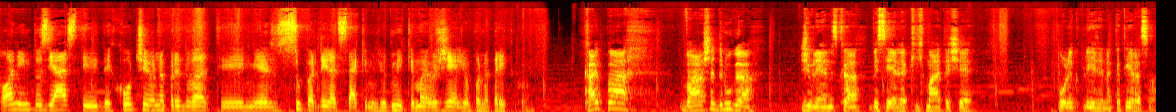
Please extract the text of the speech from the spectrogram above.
oni entuzijasti, da hočejo napredovati in mi je super delati s takimi ljudmi, ki imajo željo po napredku. Kaj pa vaša druga življenjska veselja, ki jih imate še poleg plezanja, katera so?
